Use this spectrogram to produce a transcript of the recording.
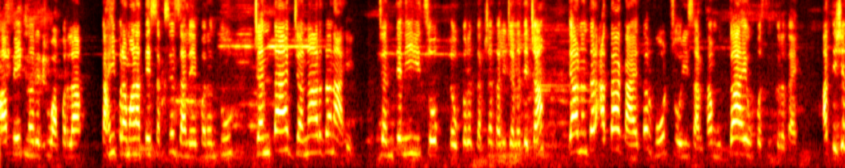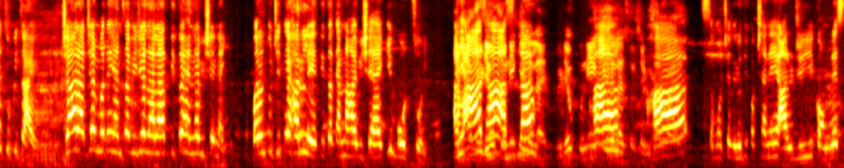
हा फेक नरेटिव्ह वापरला. काही प्रमाणात ते सक्सेस झाले परंतु जनता जनार्दन आहे. जनतेने ही चोख लवकरच लक्षात आली. जनतेच्या त्यानंतर आता काय तर वोट चोरी सारखा मुद्दा आहे उपस्थित करत आहे. अतिशय चुकीचा आहे. ज्या राज्यांमध्ये ह्यांचा विजय झाला तिथं ह्यांना विषय नाही परंतु जिथे हरले तिथं त्यांना हा विषय आहे की वोट चोरी. आणि आज हा असला हा हा समोरच्या विरोधी पक्षाने आरजी काँग्रेस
